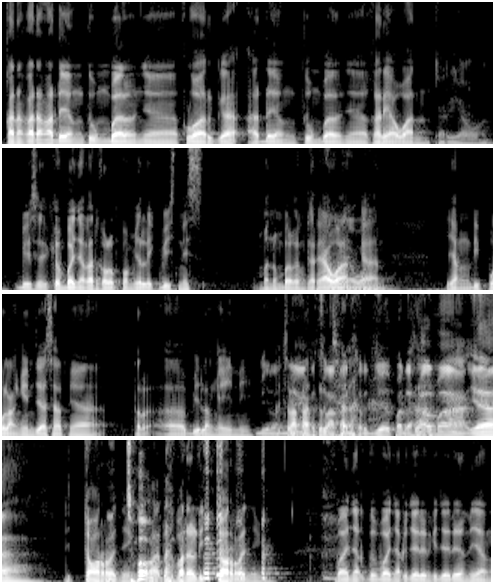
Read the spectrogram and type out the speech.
kadang-kadang ada yang tumbalnya keluarga, ada yang tumbalnya karyawan. karyawan. Biasanya kebanyakan kalau pemilik bisnis menumbalkan karyawan, Karyawan. kan. Yang dipulangin jasadnya ter- eh, bilangnya ini Bilangnya kecelakaan, kecelakaan, kerja. kerja padahal mah ya dicor Dicor. padahal padahal dicor anjing banyak tuh banyak kejadian-kejadian yang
